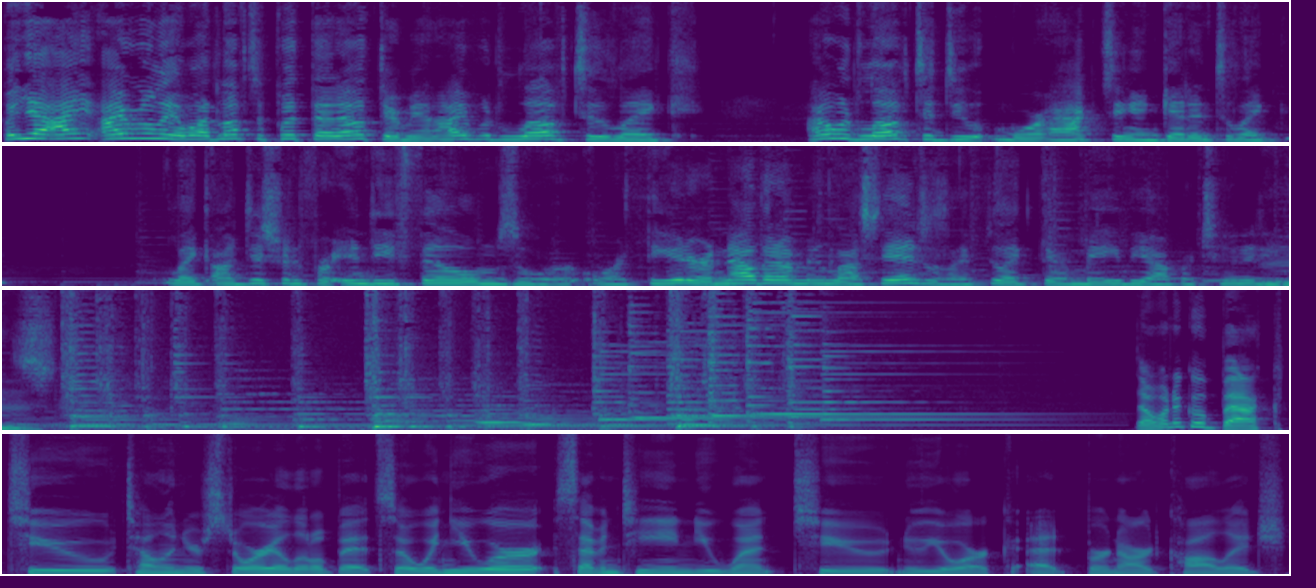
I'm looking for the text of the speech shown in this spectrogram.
But yeah, I, I really, I'd love to put that out there, man. I would love to like, I would love to do more acting and get into like, like audition for indie films or, or theater. And now that I'm in Los Angeles, I feel like there may be opportunities. Mm. I want to go back to telling your story a little bit. So, when you were 17, you went to New York at Barnard College.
